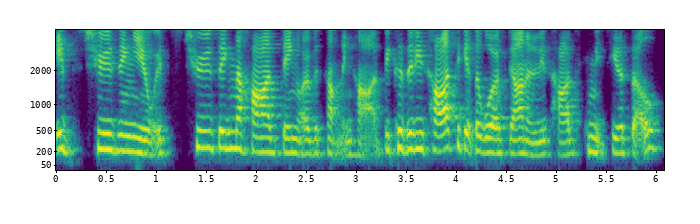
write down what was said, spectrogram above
it's choosing you. It's choosing the hard thing over something hard because it is hard to get the work done and it is hard to commit to yourself.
